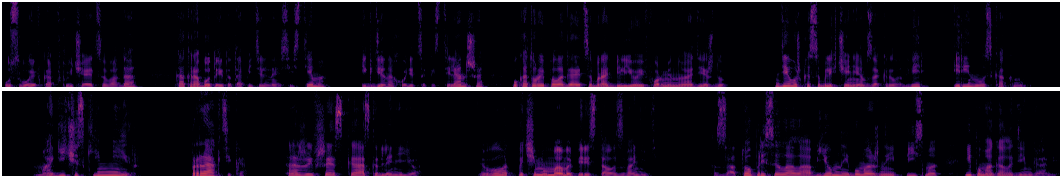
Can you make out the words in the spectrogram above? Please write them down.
Усвоив, как включается вода, как работает отопительная система и где находится костелянша, у которой полагается брать белье и форменную одежду, девушка с облегчением закрыла дверь и ринулась к окну. Магический мир! Практика! Ожившая сказка для нее. Вот почему мама перестала звонить. Зато присылала объемные бумажные письма и помогала деньгами.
